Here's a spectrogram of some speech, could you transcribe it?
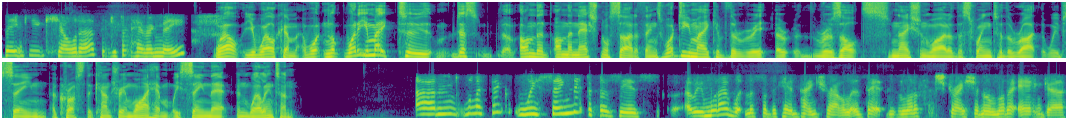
Thank you, Kilda. Thank you for having me. Well, you're welcome. What, look, what do you make to just on the on the national side of things? What do you make of the re, uh, results nationwide of the swing to the right that we've seen across the country, and why haven't we seen that in Wellington? Um, well, I think we're seeing that because there's, I mean, what I witnessed on the campaign trail is that there's a lot of frustration, a lot of anger.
